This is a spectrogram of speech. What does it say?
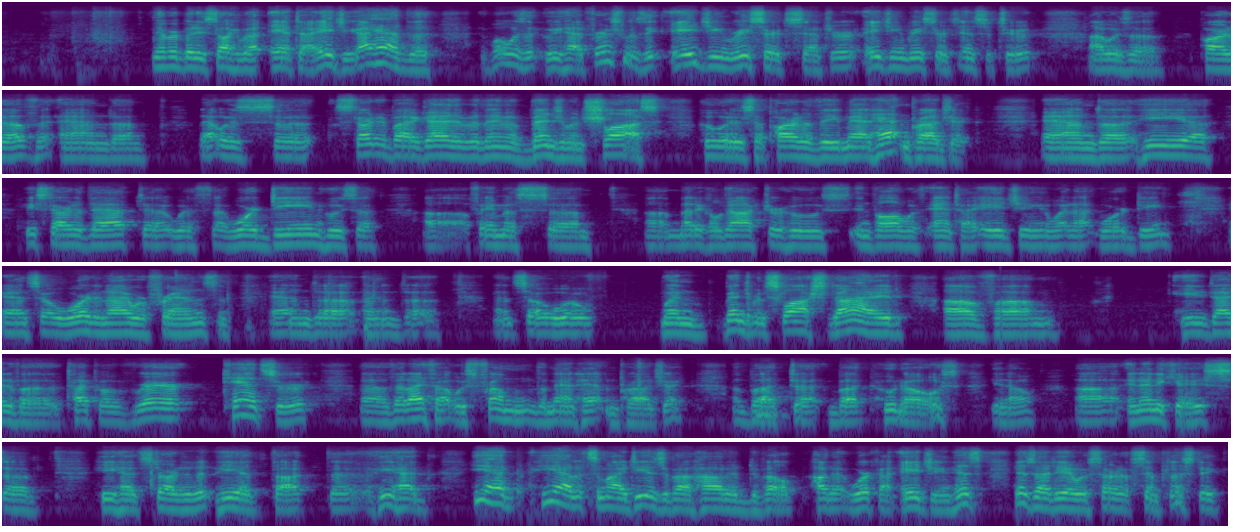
everybody's talking about anti-aging. I had the, what was it we had first was the Aging Research Center, Aging Research Institute. I was a part of, and um, that was uh, started by a guy by the name of Benjamin Schloss, who was a part of the Manhattan Project. And uh, he, uh, he started that uh, with uh, Ward Dean, who's a, a famous um, uh, medical doctor who's involved with anti-aging and whatnot, Ward Dean. And so Ward and I were friends. And, and, and, and so when Benjamin Schloss died of, um, he died of a type of rare cancer uh, that I thought was from the Manhattan Project, but uh, but who knows? You know. Uh, in any case, uh, he had started it. He had thought he had he had he had some ideas about how to develop how to work on aging. His his idea was sort of simplistic,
